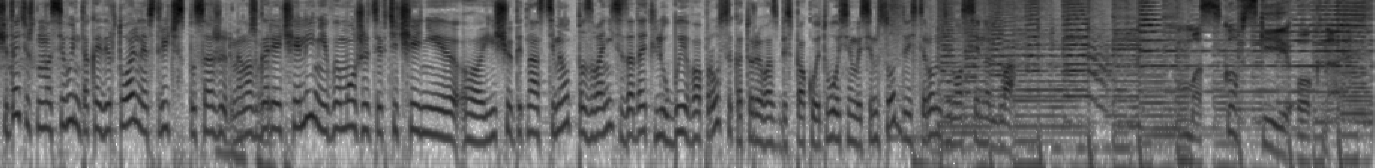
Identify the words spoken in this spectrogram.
Считайте, что у нас сегодня такая виртуальная встреча с пассажирами. у нас горячая линия, вы можете в течение э, еще 15 минут позвонить и задать любые вопросы, которые вас беспокоят. 8 800 200 ровно 9702. «Московские окна».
